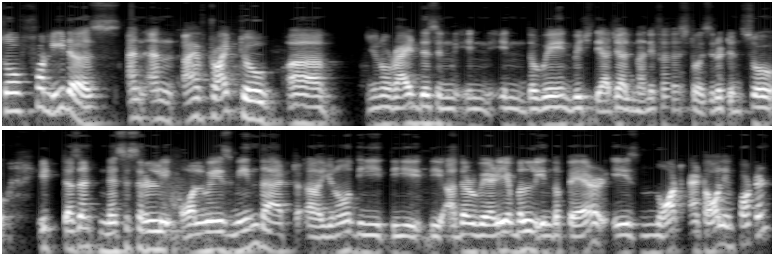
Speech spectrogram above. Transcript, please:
so for leaders and and i have tried to uh, you know write this in in in the way in which the agile manifesto is written so it doesn't necessarily always mean that uh, you know the the the other variable in the pair is not at all important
